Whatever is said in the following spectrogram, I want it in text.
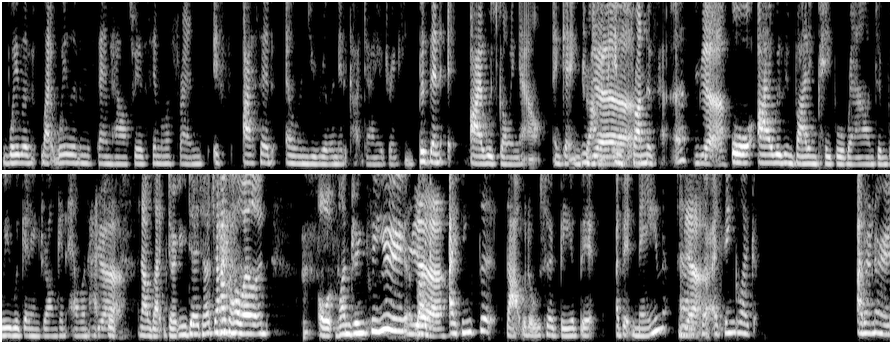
we live like we live in the same house. We have similar friends. If I said, Ellen, you really need to cut down your drinking, but then I was going out and getting drunk Yeah. in front of her, Yeah. or I was inviting people round and we were getting drunk and Ellen had to, and I was like, don't you dare touch alcohol, Ellen, or one drink for you. Like I think that that would also be a bit a bit mean, and Yeah. so I think like I don't know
